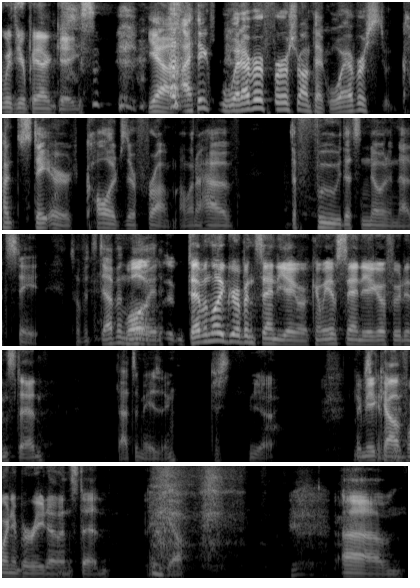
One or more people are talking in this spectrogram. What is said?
with your pancakes. Yeah, I think whatever first round pick, whatever state or college they're from, I want to have the food that's known in that state. So if it's Devin Well, Lloyd, Devin Lloyd grew up in San Diego. Can we have San Diego food instead? that's amazing. Just Yeah, give me Mexican a food. California burrito instead. there you go. Um,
